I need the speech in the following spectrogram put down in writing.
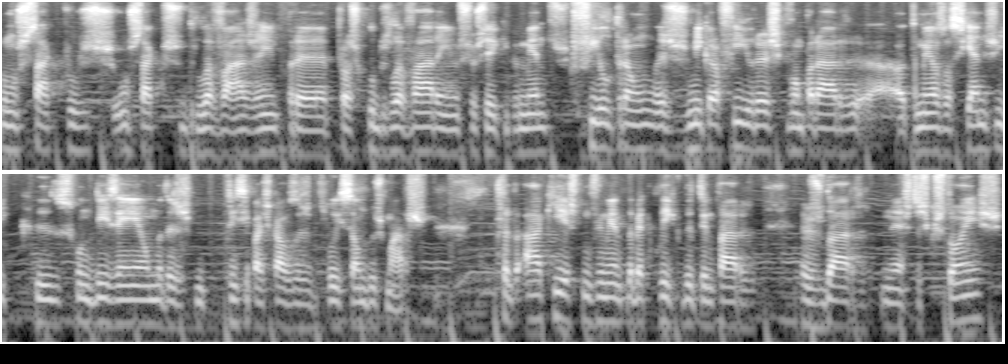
uns sacos, uns sacos de lavagem para, para os clubes lavarem os seus equipamentos, que filtram as microfibras que vão parar ah, também aos oceanos e que, segundo dizem, é uma das principais causas de poluição dos mares. Portanto, há aqui este movimento da BetClick de tentar ajudar nestas questões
